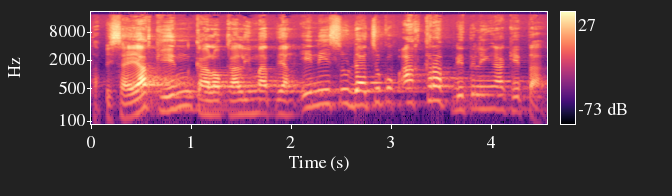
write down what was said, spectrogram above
Tapi saya yakin kalau kalimat yang ini sudah cukup akrab di telinga kita.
